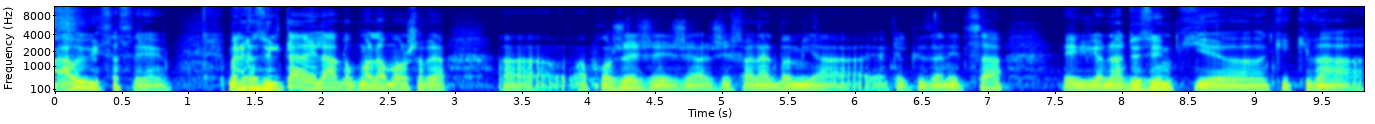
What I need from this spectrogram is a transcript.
Ah oui, oui, ça c'est. Mais le résultat est là. Donc moi j'avais un, projet, j'ai- fait un album il y, a, quelques années de ça, et il y en a un deuxième qui est euh, qui, va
